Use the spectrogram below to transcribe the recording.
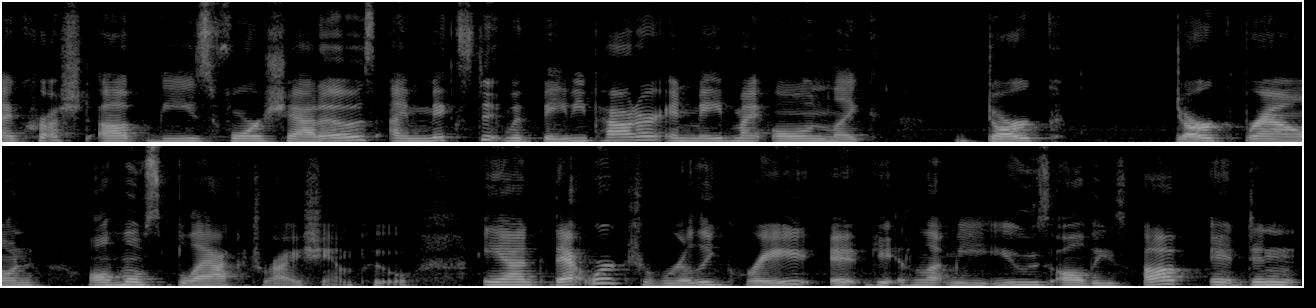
I crushed up these four shadows. I mixed it with baby powder and made my own like dark, dark brown almost black dry shampoo. And that worked really great. It let me use all these up. It didn't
